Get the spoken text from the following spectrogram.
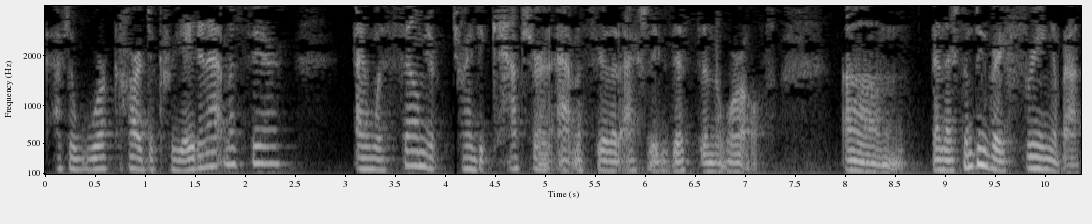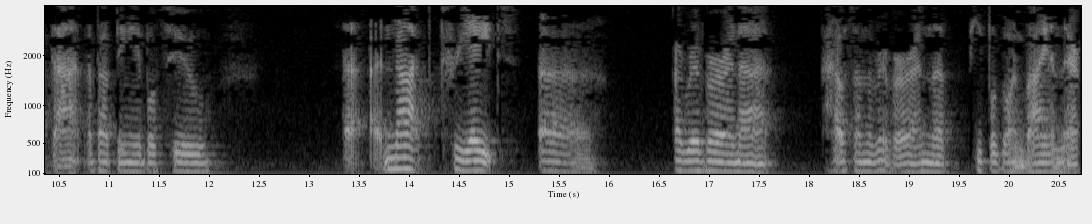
have to work hard to create an atmosphere, and with film you're trying to capture an atmosphere that actually exists in the world. Um, and there's something very freeing about that, about being able to uh, not create uh, a river and a house on the river and the people going by in their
